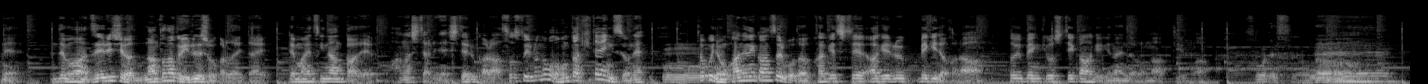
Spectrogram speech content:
ね。でもまあ税理士はなんとなくいるでしょうから大体。で、毎月なんかで話したりね、してるから、そうするといろんなこと本当は聞きたいんですよね。うん特にお金に関することは解決してあげるべきだから、そういう勉強していかなきゃいけないんだろうなっていうのが。そうですよね。うん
